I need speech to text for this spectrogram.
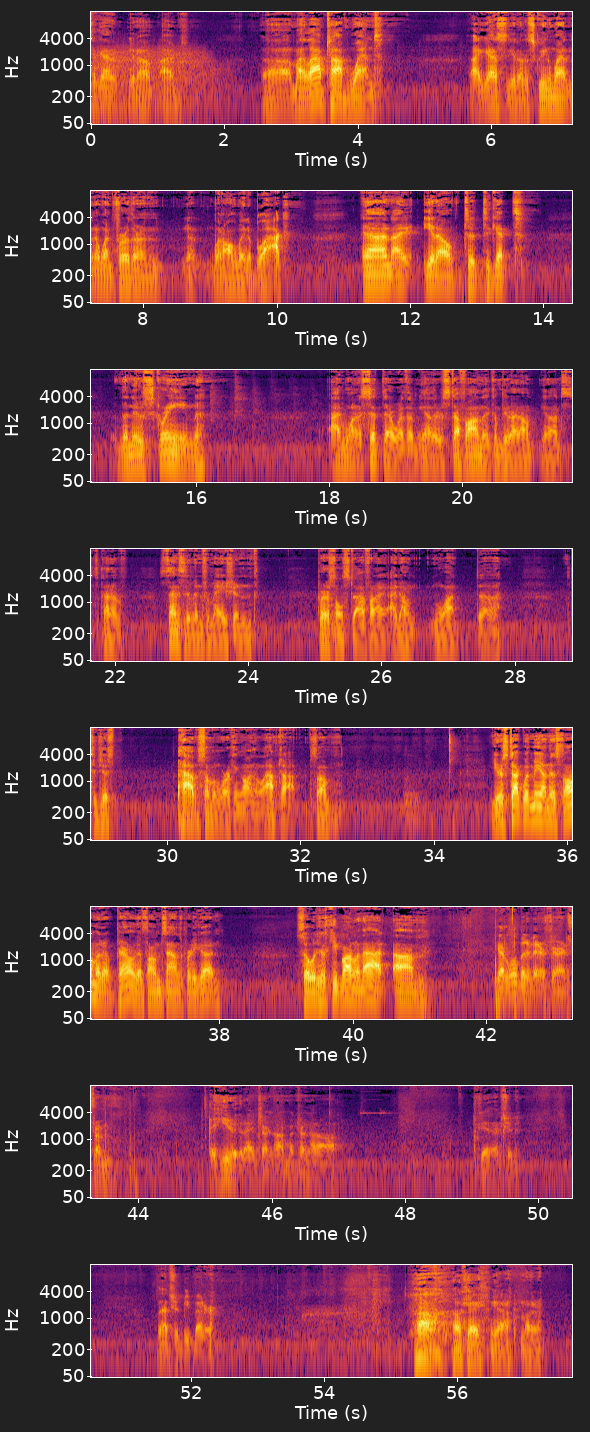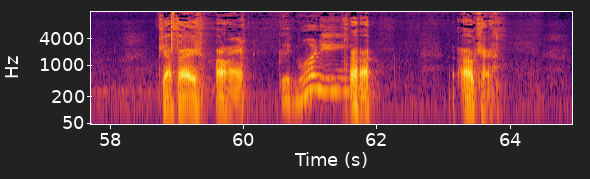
once again, you know, I've uh, my laptop went. I guess you know the screen went and it went further and you know, went all the way to black. And I, you know, to to get the new screen, I'd want to sit there with them. You know, there's stuff on the computer I don't, you know, it's kind of sensitive information, personal stuff, and I, I don't want. Uh, to just have someone working on the laptop. So you're stuck with me on this phone, but apparently the phone sounds pretty good. So we'll just keep on with that. Um, got a little bit of interference from a heater that I had turned on. I'm going to turn that off. Okay, that should that should be better. Okay, yeah, another cafe. All right. Good morning. Okay.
